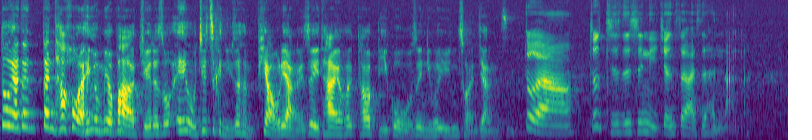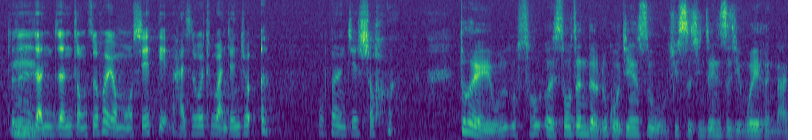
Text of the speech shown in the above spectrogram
对啊，但但他后来又没有办法觉得说，哎、我觉得这个女生很漂亮，哎，所以她还会她会比过我，所以你会晕船这样子。对啊，就其实心理建设还是很难的、就是嗯人、人总是会有某些点，还是会突然间就呃，我不能接受。对我我说呃说真的，如果今天是我去实行这件事情，我也很难，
